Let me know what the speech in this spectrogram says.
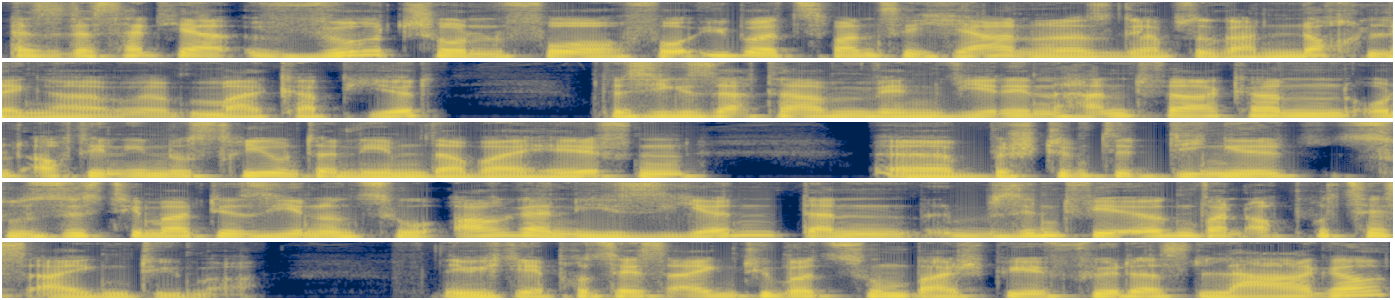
Also das hat ja Wirt schon vor, vor über 20 Jahren oder ich glaube sogar noch länger äh, mal kapiert, dass sie gesagt haben, wenn wir den Handwerkern und auch den Industrieunternehmen dabei helfen, äh, bestimmte Dinge zu systematisieren und zu organisieren, dann sind wir irgendwann auch Prozesseigentümer. Nämlich der Prozesseigentümer zum Beispiel für das Lager,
